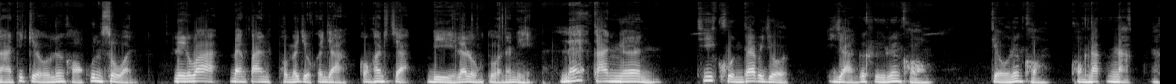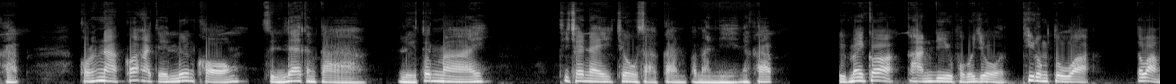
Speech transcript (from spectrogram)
งานที่เกี่ยวกับเรื่องของหุ้นส่วน เรียกว่าแบ่งปันผลประโยชน์กันอย่างค่อนข้างที่จะดีและลงตัวนั่นเอง และการเงินที่คุณได้ประโยชน์อีกอย่างก็คือเรื่องของเกี่ยวเรื่องของของหนักหนักนะครับ ของหนักๆก็อาจจะเรื่องของสินแร่ต่างๆ หรือต้นไม้ที่ใช้ในเชิงอุตสาหกรรมประมาณนี้นะครับ หรือไม่ก็การดีลผลประโยชน์ที่ลงตัวระหว่าง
